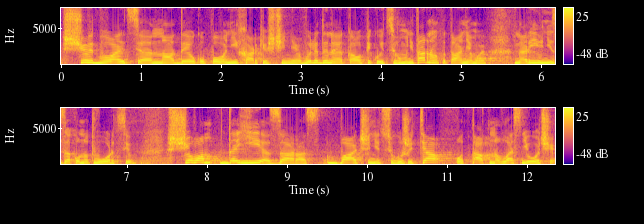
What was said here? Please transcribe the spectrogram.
що відбувається на деокупованій Харківщині? Ви людина, яка опікується гуманітарними питаннями на рівні законотворців. Що вам дає зараз бачення цього життя отак на власні очі?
